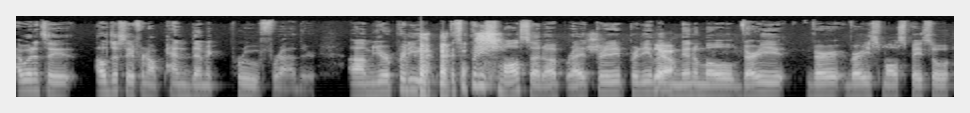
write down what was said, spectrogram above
I wouldn't say, I'll just say for now, pandemic proof, rather. Um, you're pretty. it's a pretty small setup, right? Pretty, pretty like Yeah. minimal, very, very, very small space. So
